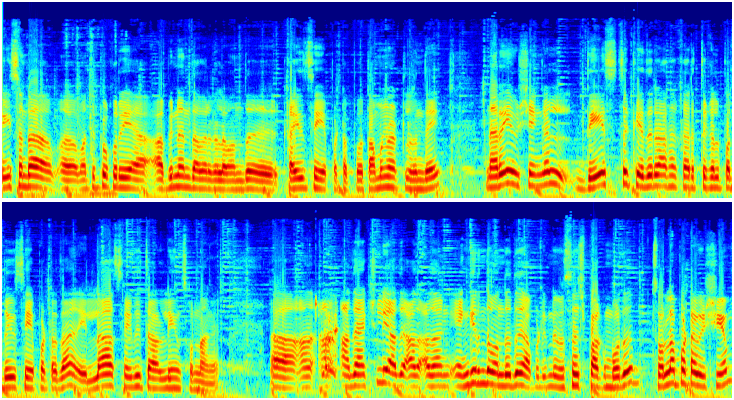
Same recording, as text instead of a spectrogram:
ரீசெண்டாக மதிப்புக்குரிய அபிநந்த் அவர்களை வந்து கைது செய்யப்பட்டப்போ தமிழ்நாட்டிலிருந்தே நிறைய விஷயங்கள் தேசத்துக்கு எதிராக கருத்துக்கள் பதிவு செய்யப்பட்டதாக எல்லா செய்தித்தாள்லையும் சொன்னாங்க. அது ஆக்சுவலி அது அது எங்கேருந்து எங்கிருந்து வந்தது அப்படின்னு ரிசர்ச் பார்க்கும்போது சொல்லப்பட்ட விஷயம்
